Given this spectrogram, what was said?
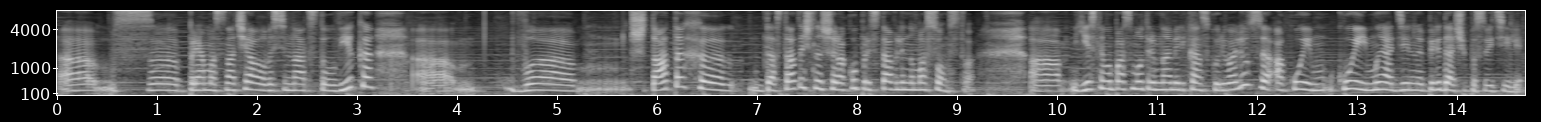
э, с, прямо с начала XVIII века э, в Штатах э, достаточно широко представлено масонство. А, если мы посмотрим на американскую революцию, о коей, коей мы отдельную передачу посвятили,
